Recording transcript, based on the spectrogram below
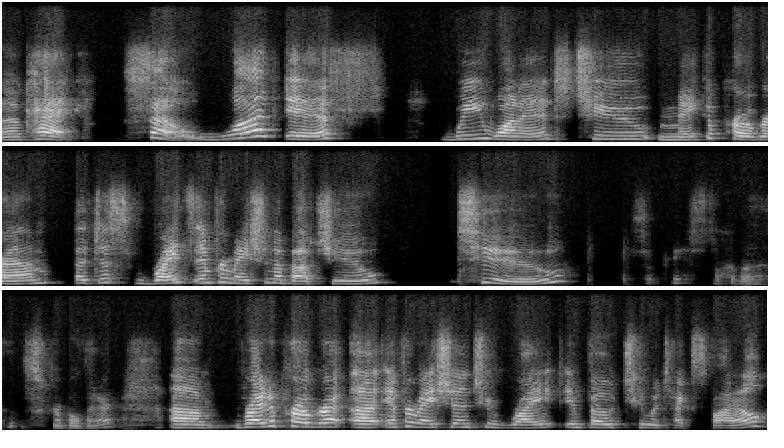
Okay, so what if we wanted to make a program that just writes information about you to, sorry, still have a scribble there, um, write a program, uh, information to write info to a text file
